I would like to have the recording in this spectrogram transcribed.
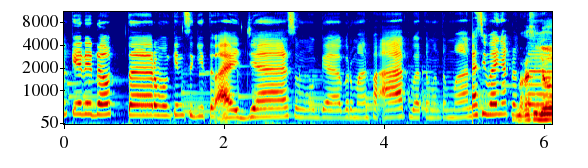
Oke deh dokter, mungkin segitu aja. Semoga bermanfaat buat teman-teman. Terima kasih banyak dokter. Terima kasih Jo.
